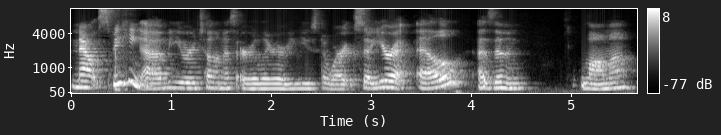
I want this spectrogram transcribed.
Now, speaking of, you were telling us earlier you used to work. So you're at L as in llama,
